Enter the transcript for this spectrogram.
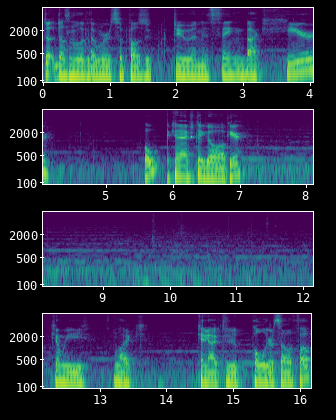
D doesn't look like we're supposed to do anything back here. Oh, we can actually go up here. Can we, like, can you actually pull yourself up?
